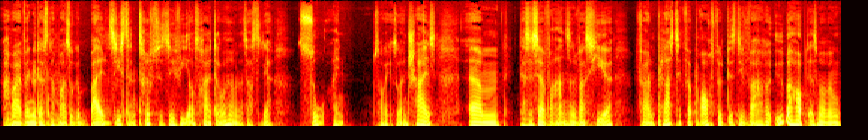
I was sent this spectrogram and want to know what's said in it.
aber wenn du das nochmal so geballt siehst, dann trifft es dich wie aus heiterem Himmel. Und dann sagst du dir, so ein, sorry, so ein Scheiß. Ähm, das ist ja Wahnsinn, was hier für ein Plastik verbraucht wird, bis die Ware überhaupt erstmal beim,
